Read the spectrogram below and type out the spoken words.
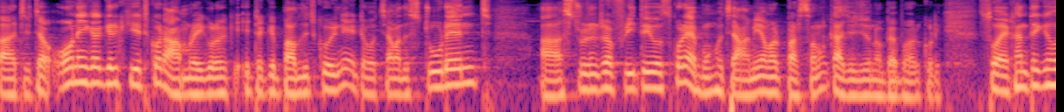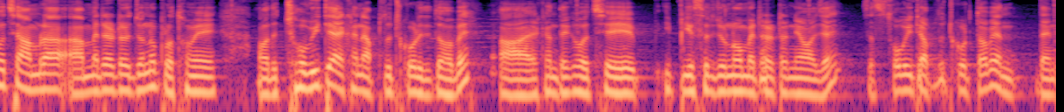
বাট এটা অনেক আগে ক্রিয়েট করা, আমরা এগুলো এটাকে পাবলিশ করি না। এটা হচ্ছে আমাদের স্টুডেন্ট স্টুডেন্টরা ফ্রিতে ইউজ করে এবং হচ্ছে আমি আমার পার্সোনাল কাজের জন্য ব্যবহার করি। সো এখান থেকে হচ্ছে আমরা ম্যাটারটার জন্য প্রথমে আমাদের ছবিটা এখানে আপলোড করে দিতে হবে। এখান থেকে হচ্ছে ইপিএসের জন্য ম্যাটারটা নেওয়া যায়। জাস্ট ছবিটা আপলোড করতে হবে দেন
